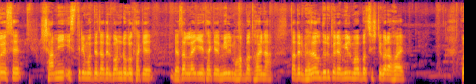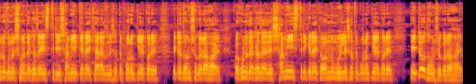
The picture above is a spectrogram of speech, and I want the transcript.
রয়েছে, স্বামী, স্ত্রীর মধ্যে যাদের গণ্ডগোল থাকে, ভেজাল লাগিয়ে থাকে, মিল মোহাব্বত হয় না, তাদের ভেজাল দূর করে মিল মোহাব্বত সৃষ্টি করা হয়। কোনো কোনো সময় দেখা যায় স্ত্রী স্বামীকে রেখে আরেকজনের সাথে পরকিয়া করে, এটা ধ্বংস করা হয়। কখনো দেখা যায় যে স্বামী স্ত্রীকে রেখে অন্য মহিলার সাথে পরকিয়া করে, এটাও ধ্বংস করা হয়।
